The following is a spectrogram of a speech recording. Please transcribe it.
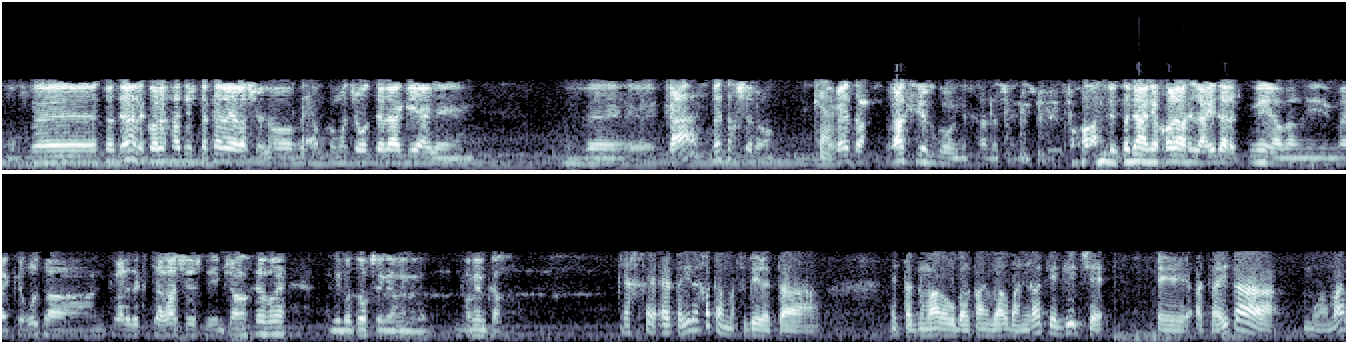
ואתה יודע, לכל אחד יש את הקריירה שלו ואת המקומות שהוא רוצה להגיע אליהם. וכעס, בטח שלא. כן. רק פרגון אחד לשני. אתה יודע, אני יכול להעיד על עצמי, אבל מההיכרות, נקרא לזה קצרה שיש לי עם שאר החבר'ה, אני בטוח שגם הם, גם הם ככה. איך, אה, תגיד, איך אתה מסביר את, ה, את הגמר ההוא ב-2004? אני רק אגיד שאתה אה, היית מועמד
